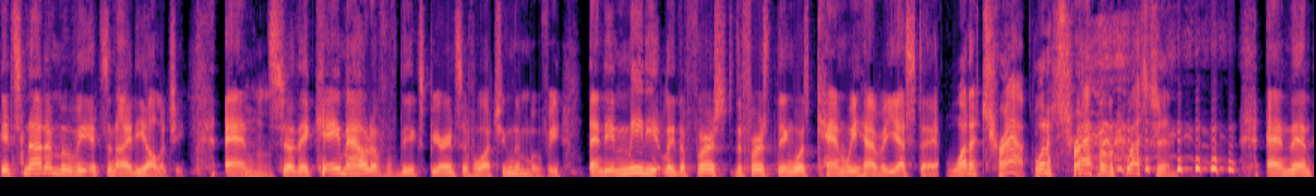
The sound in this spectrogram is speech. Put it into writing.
It's not a movie, it's an ideology. And mm-hmm. so they came out of the experience of watching the movie and immediately the first the first thing was can we have a yes day? What a trap. What a trap of a question. and then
